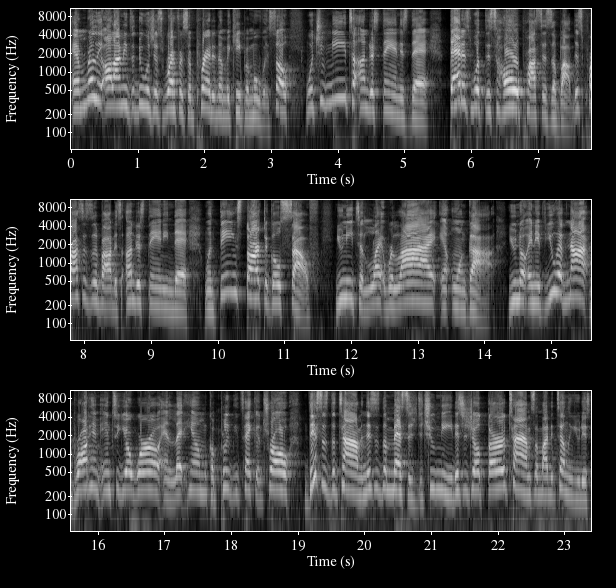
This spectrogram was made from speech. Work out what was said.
And really, all I need to do is just reference a prayer to them and keep it moving. So, what you need to understand is that that is what this whole process is about. This process is about is understanding that when things start to go south, you need to let rely on God. You know, and if you have not brought him into your world and let him completely take control, this is the time and this is the message that you need. This is your third time somebody telling you this.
